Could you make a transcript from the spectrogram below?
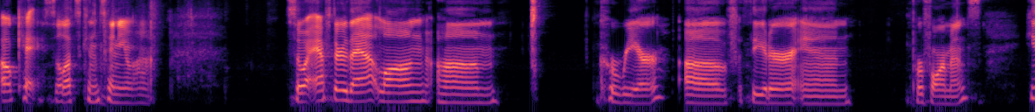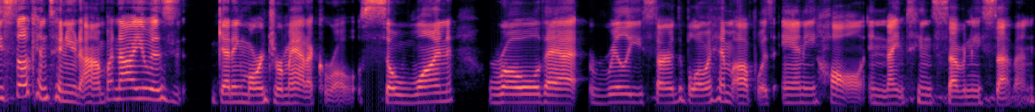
Okay, so let's continue on. So after that long um, career of theater and performance, he still continued on, but now he was getting more dramatic roles. So one role that really started to blow him up was Annie Hall in 1977.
